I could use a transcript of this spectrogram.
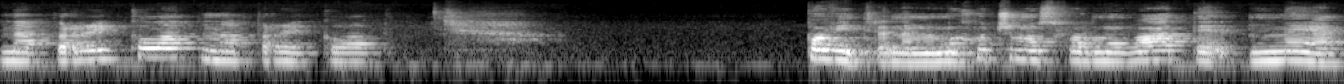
наприклад, наприклад, повітряними ми хочемо сформувати не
